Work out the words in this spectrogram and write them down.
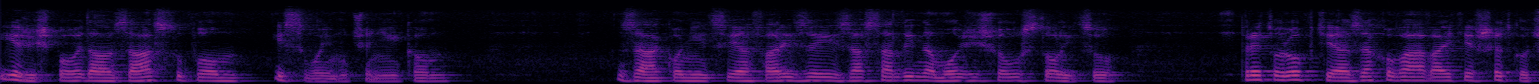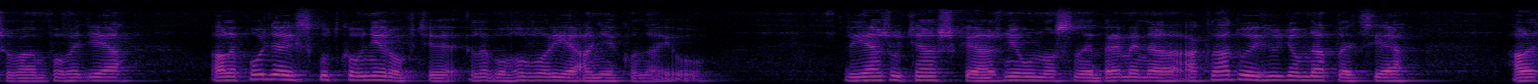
Ježiš povedal zástupom i svojim učeníkom. Zákonníci a farizei zasadli na Mojžišovú stolicu. Preto robte a zachovávajte všetko, čo vám povedia, ale podľa ich skutkov nerobte, lebo hovoria a nekonajú viažu ťažké až neúnosné bremená a kladú ich ľuďom na plecia, ale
